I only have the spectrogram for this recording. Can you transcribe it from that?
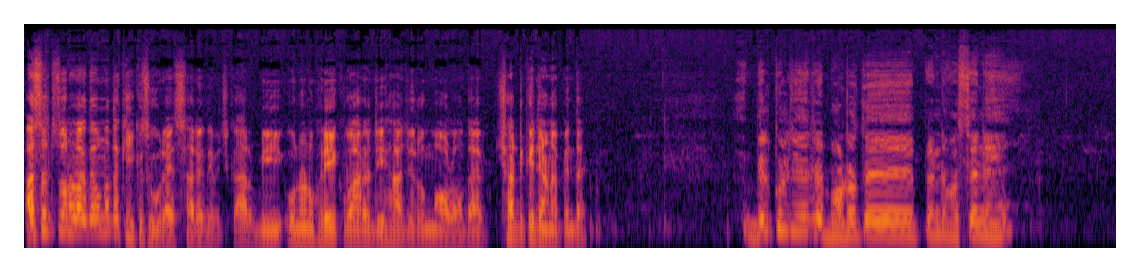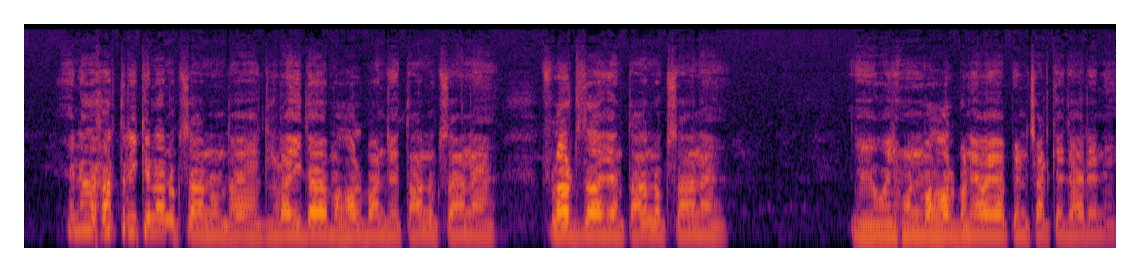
ਅਸਲ 'ਚ ਤੁਹਾਨੂੰ ਲੱਗਦਾ ਉਹਨਾਂ ਦਾ ਕੀ ਕਸੂਰ ਹੈ ਇਸ ਸਾਰੇ ਦੇ ਵਿਚਕਾਰ ਵੀ ਉਹਨਾਂ ਨੂੰ ਹਰੇਕ ਵਾਰ ਅਜਿਹਾ ਜਦੋਂ ਮਾਹੌਲ ਆਉਂਦਾ ਹੈ ਛੱਡ ਕੇ ਜਾਣਾ ਪੈਂਦਾ ਹੈ? ਬਿਲਕੁਲ ਜੀ ਜਿਹੜੇ ਬਾਰਡਰ ਤੇ ਪਿੰਡ ਵਸੇ ਨੇ ਇਹਨਾਂ ਦਾ ਹਰ ਤਰੀਕੇ ਨਾਲ ਨੁਕਸਾਨ ਹੁੰਦਾ ਹੈ। ਲੜਾਈ ਦਾ ਮਾਹੌਲ ਬਣ ਜੇ ਤਾਂ ਨੁਕਸਾਨ ਹੈ ਫਲੱਡਸ ਆ ਜਾਣ ਤਾਂ ਨੁਕਸਾਨ ਹੈ। ਜੇ ਉਹ ਹੁਣ ਮਾਹੌਲ ਬਣਿਆ ਹੋਇਆ ਪਿੰਡ ਛੱਡ ਕੇ ਜਾ ਰਹੇ ਨੇ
